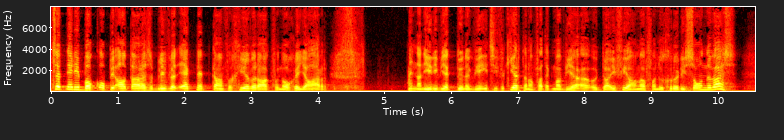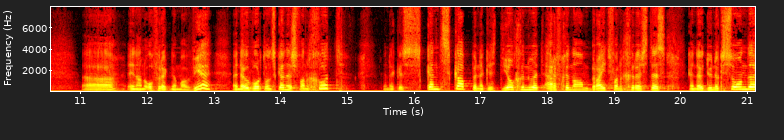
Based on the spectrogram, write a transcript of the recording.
Sit net die bok op die altaar asseblief dat ek net kan vergewe raak vir nog 'n jaar." En dan hierdie week doen ek weer ietsie verkeerd en dan vat ek maar weer 'n ou duifie hang af van hoe groot die sonde was uh en dan offer ek nou maar weer. En nou word ons kinders van God. En ek is kindskap en ek is deelgenoot erfgenaam bruid van Christus. En nou doen ek sonde.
